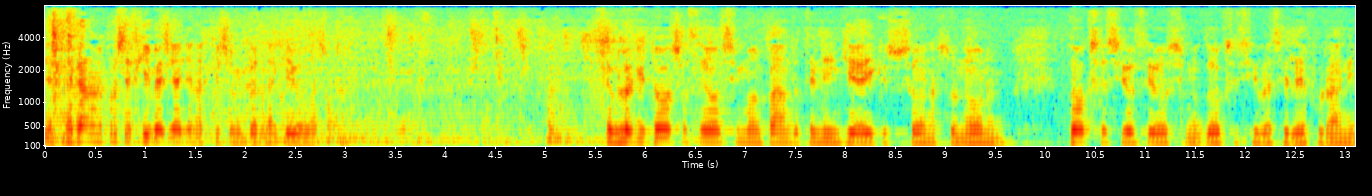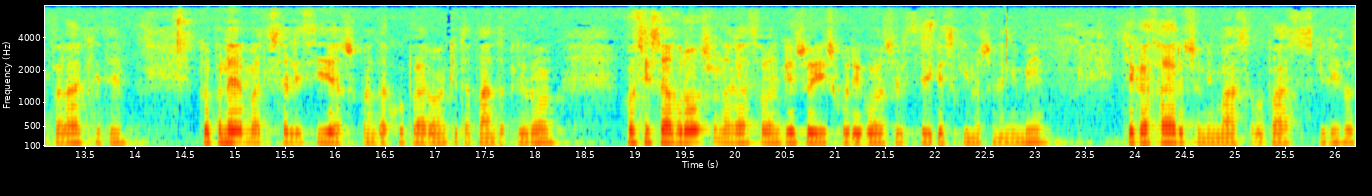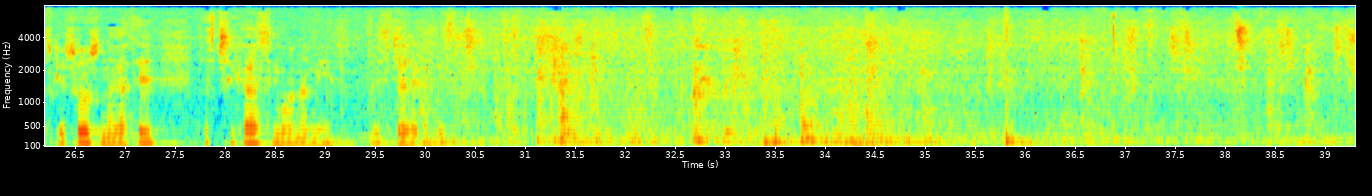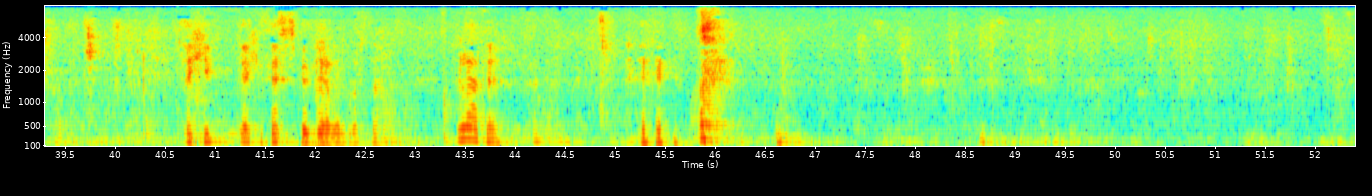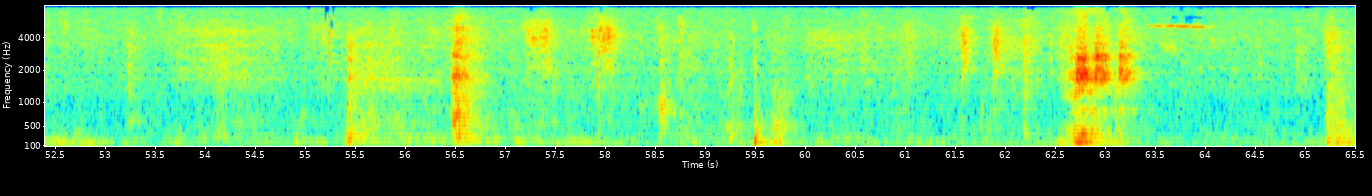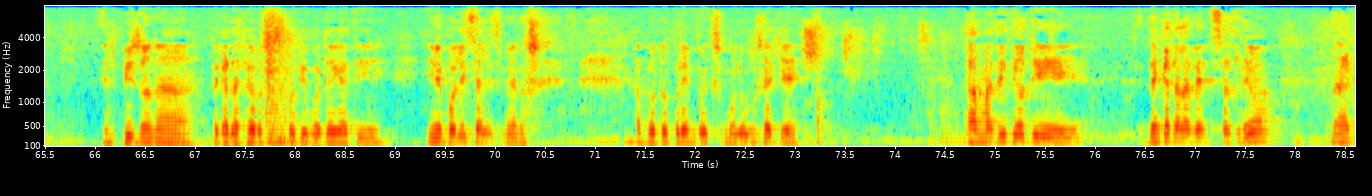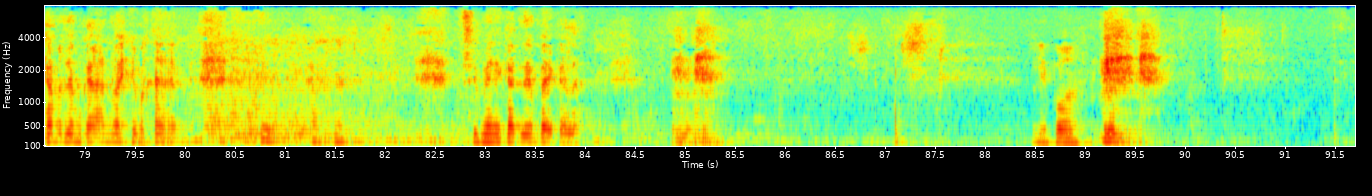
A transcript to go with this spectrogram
Ε, να κάνουμε προσευχή παιδιά για να αρχίσουμε περνά και η ώρα σου. Ευλογητός ο Θεός ημών πάντοτε νύγκαια και στους αιώνας των αιώνων. Δόξα Σύ ο Θεός ημών, δόξα Σύ βασιλεύ ουράνιε παράκλητε. Το πνεύμα της αληθείας ο πανταχού παρών και τα πάντα πληρών. Ο θησαυρός σου αγαθών και ζωής χορηγός ελθέ και σκήνωσον εν ημίν και καθάρισον ημάς από πάσης κυλίδος και σώσον αγαθέ τας ψυχάς ημών αμήν. Δεσπέρα καθίστε. Έχει, έχει θέσεις παιδιά εδώ μπροστά. Ελάτε. Ελπίζω να τα καταφέρω σας πω τίποτα γιατί είμαι πολύ ζαλισμένος από το πριν που εξομολογούσα και άμα δείτε ότι δεν καταλαβαίνετε τι σας λέω να κάνετε μου κανένα νόημα. Σημαίνει κάτι δεν πάει καλά. Λοιπόν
